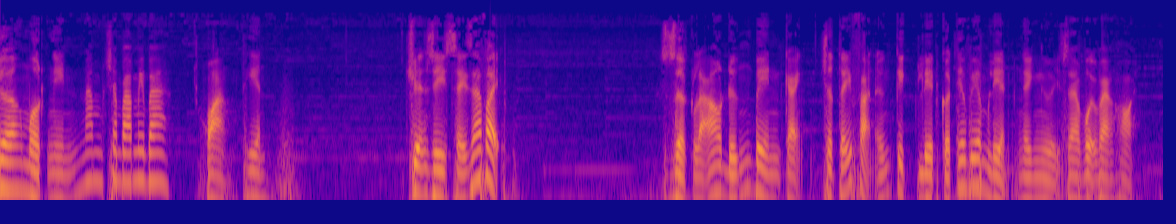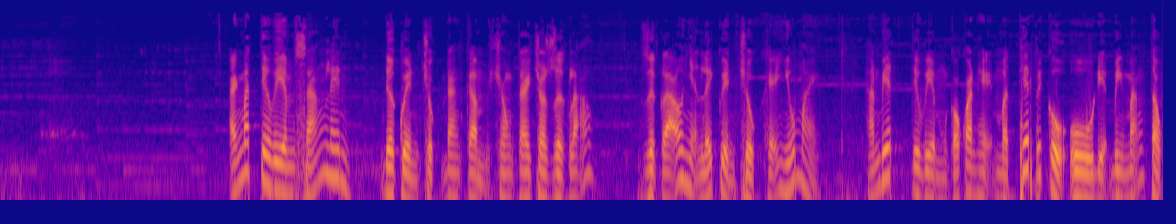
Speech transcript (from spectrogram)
chương 1533 Hoàng Thiên. Chuyện gì xảy ra vậy? Dược lão đứng bên cạnh chợt thấy phản ứng kịch liệt của tiêu viêm liền ngây người ra vội vàng hỏi. Ánh mắt tiêu viêm sáng lên, Đưa quyển trục đang cầm trong tay cho dược lão. Dược lão nhận lấy quyển trục khẽ nhíu mày. Hắn biết tiêu viêm có quan hệ mật thiết với cửu U điện binh mãng tộc.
